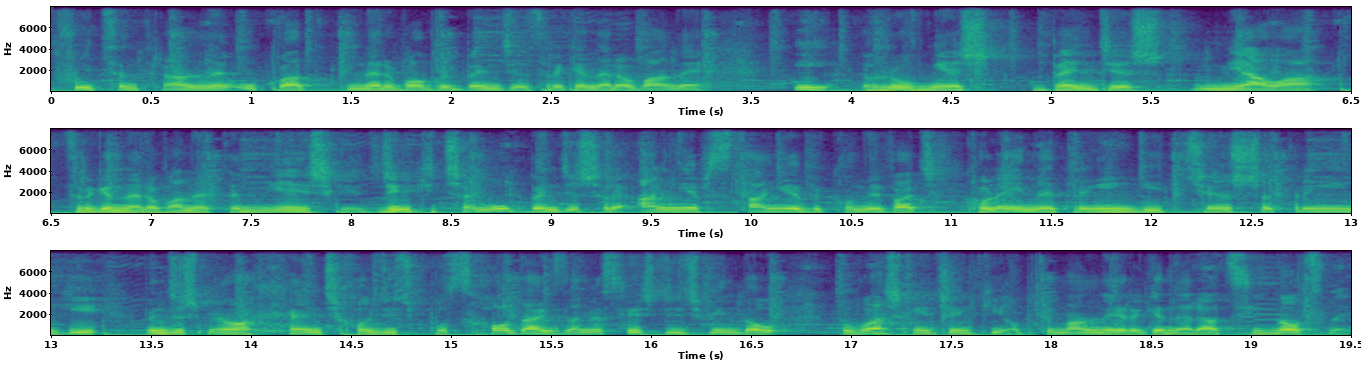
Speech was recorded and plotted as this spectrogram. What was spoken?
Twój centralny układ nerwowy będzie zregenerowany i również będziesz miała zregenerowane te mięśnie, dzięki czemu będziesz realnie w stanie wykonywać kolejne treningi, cięższe treningi, będziesz miała chęć chodzić po schodach zamiast jeździć windą, to właśnie dzięki optymalnej regeneracji nocnej.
